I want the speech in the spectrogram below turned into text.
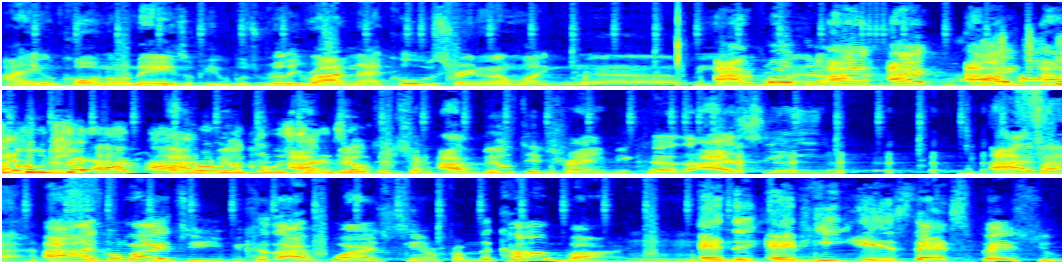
I ain't gonna call no names. So people was really riding that Kuz train, and I'm like, nah. B.I. I wrote the. I I I, I rode the cool built- train- I- I rode the built cool I train, built too. the tra- I built the train because I seen. I I ain't gonna lie to you because I watched him from the combine, Mm-hmm. and the, and he is that special.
